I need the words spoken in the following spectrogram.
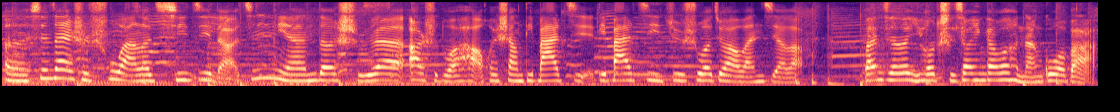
嗯，现在是出完了七季的，今年的十月二十多号会上第八季，第八季据说就要完结了。完结了以后，迟潇应该会很难过吧？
